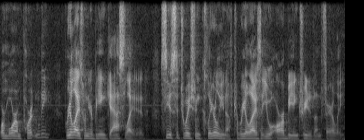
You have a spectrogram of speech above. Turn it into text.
or more importantly, realize when you're being gaslighted, see a situation clearly enough to realize that you are being treated unfairly.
